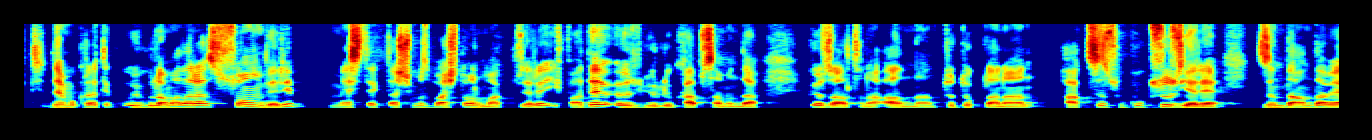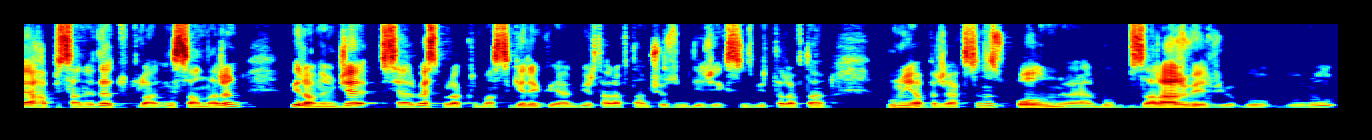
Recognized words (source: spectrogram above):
antidemokratik uygulamalara son verip meslektaşımız başta olmak üzere ifade özgürlüğü kapsamında gözaltına alınan, tutuklanan, haksız hukuksuz yere zindanda veya hapishanede tutulan insanların bir an önce serbest bırakılması gerekiyor. Yani bir taraftan çözüm diyeceksiniz, bir taraftan bunu yapacaksınız olmuyor. Yani bu zarar veriyor. Bu bunu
